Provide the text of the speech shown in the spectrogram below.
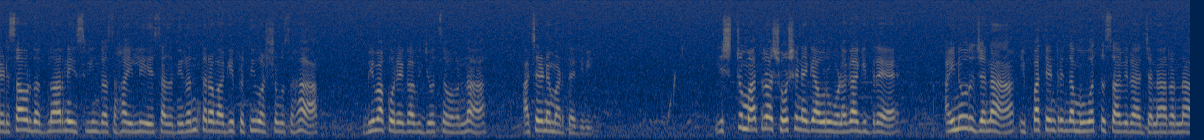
ಎರಡು ಸಾವಿರದ ಹದಿನಾರನೇ ಇಸ್ವಿಯಿಂದ ಸಹ ಇಲ್ಲಿ ಸ, ನಿರಂತರವಾಗಿ ಪ್ರತಿ ವರ್ಷವೂ ಸಹ ಭೀಮಾ ಕೋರೆಗಾಂವ್ ವಿದ್ಯೋತ್ಸವವನ್ನು ಆಚರಣೆ ಮಾಡ್ತಾ ಎಷ್ಟು ಮಾತ್ರ ಶೋಷಣೆಗೆ ಅವರು ಒಳಗಾಗಿದ್ದರೆ ಐನೂರು ಜನ, ಇಪ್ಪತ್ತೆಂಟರಿಂದ ಮೂವತ್ತು ಸಾವಿರ ಜನರನ್ನು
